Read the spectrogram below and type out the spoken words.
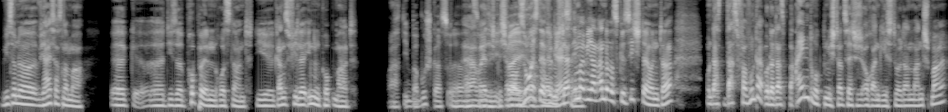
Wie so eine, wie heißt das nochmal? Äh, äh, diese Puppe in Russland, die ganz viele Innenpuppen hat. Ach, die Babuschkas oder Ja, was? weiß ich Ich nicht. Aber weiß- so ist der für mich. Der hat immer wieder ein anderes Gesicht dahinter. Und das, das verwundert oder das beeindruckt mich tatsächlich auch an Gistol dann manchmal.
